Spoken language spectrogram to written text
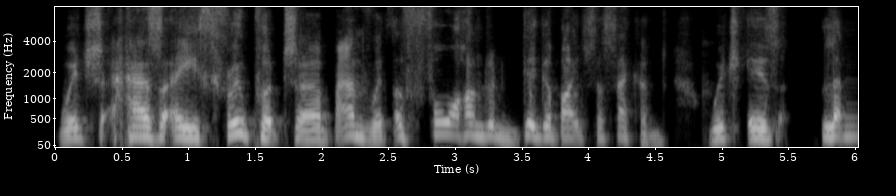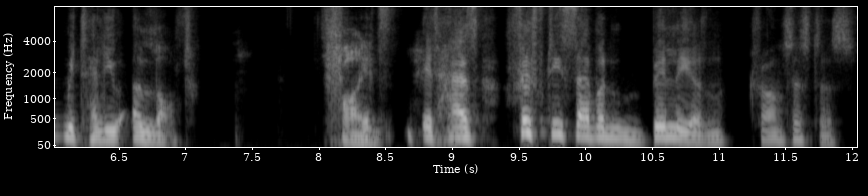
which has a throughput uh, bandwidth of 400 gigabytes a second, which is, let me tell you, a lot. Fine. It's, it has 57 billion transistors.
